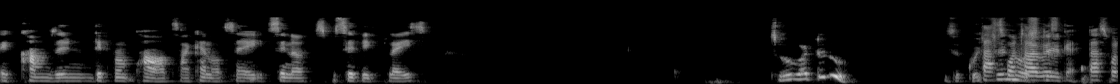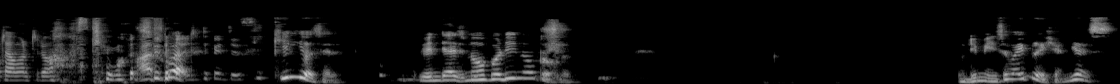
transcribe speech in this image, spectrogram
it comes in different parts. I cannot say it's in a specific place. So what to do? It's a question. That's what I was. Get, that's what I wanted to ask you. What Ask should I what? do? Just Kill yourself. When there is nobody, no problem. Body means a vibration, yes.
